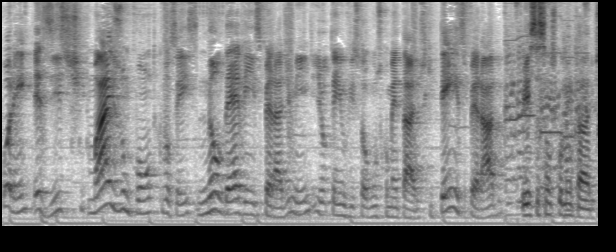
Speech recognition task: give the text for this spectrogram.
Porém, existe mais um ponto que vocês não devem esperar de mim e eu tenho visto alguns comentários que têm esperado. Esses são os comentários.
